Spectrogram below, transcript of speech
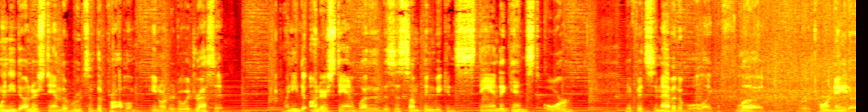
we need to understand the roots of the problem in order to address it. We need to understand whether this is something we can stand against or if it's inevitable, like a flood or a tornado.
